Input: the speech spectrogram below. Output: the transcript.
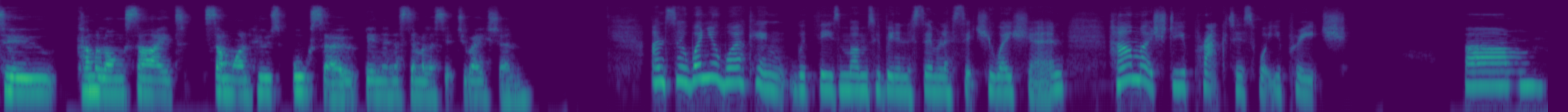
to come alongside someone who's also been in a similar situation. And so, when you're working with these mums who've been in a similar situation, how much do you practice what you preach? Um,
